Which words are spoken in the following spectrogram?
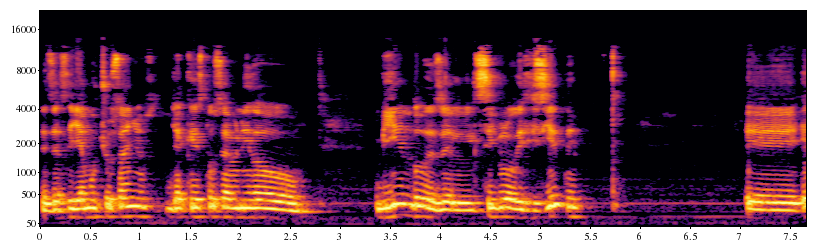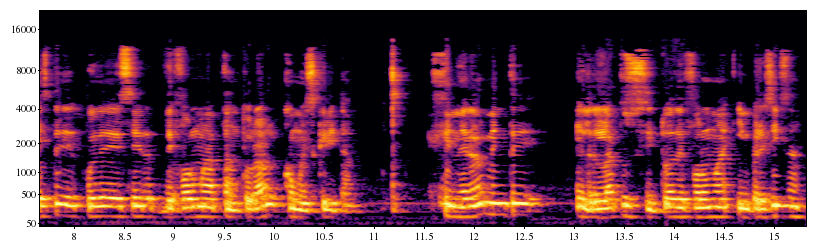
desde hace ya muchos años, ya que esto se ha venido viendo desde el siglo XVII. Eh, este puede ser de forma tanto oral como escrita. Generalmente el relato se sitúa de forma imprecisa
